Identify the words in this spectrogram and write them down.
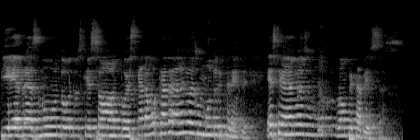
piedras, mundo, otros que son, pues cada, cada año es un mundo diferente. Este año es un mundo rompecabezas.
